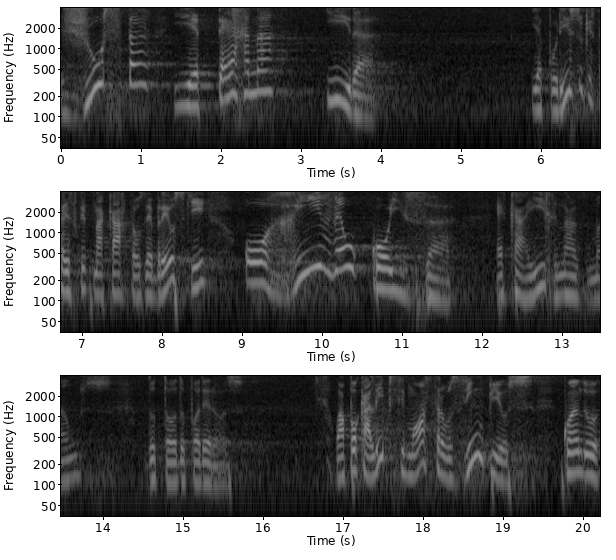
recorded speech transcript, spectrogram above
justa e eterna ira. E é por isso que está escrito na carta aos Hebreus que horrível coisa é cair nas mãos do Todo-Poderoso. O Apocalipse mostra os ímpios, quando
